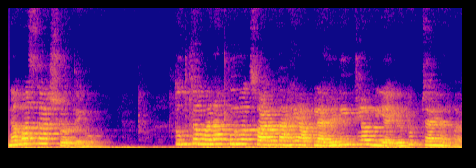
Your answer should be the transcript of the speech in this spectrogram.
नमस्कार श्रोते हो. तुमचं मनापूर्वक स्वागत आहे आपल्या रीडिंग क्लब या यूट्यूब चॅनलवर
